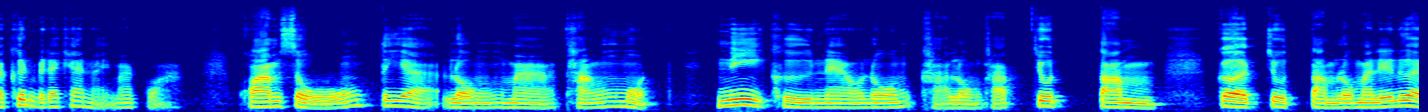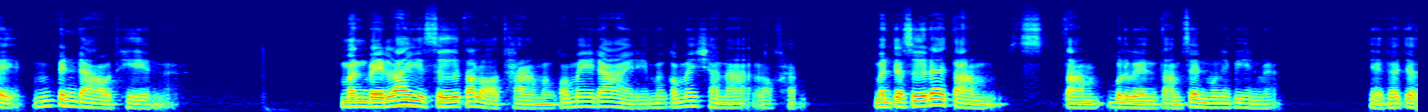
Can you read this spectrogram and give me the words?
จะขึ้นไปได้แค่ไหนมากกว่า ความสูงเตี้ยลงมาทั้งหมด นี่คือแนวโน้มขาลงครับ จุดต่ำเกิดจุดต่ำลงมาเรื่อยๆ มันเป็นดาวเทนอะมันไปไล่ซื้อตลอดทางมันก็ไม่ได้เนี่ยมันก็ไม่ชนะหรอกครับ มันจะซื้อได้ตามตามบริเวณตามเส้นพวกนี้พี่เห็นไหมเนี่ยถ้าจะ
